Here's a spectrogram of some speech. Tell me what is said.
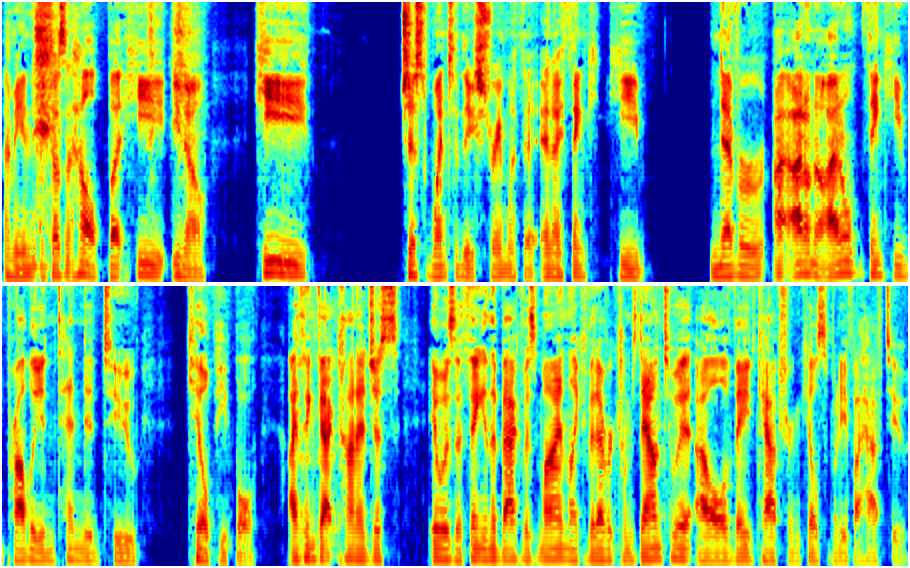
I mean, it doesn't help, but he, you know, he just went to the extreme with it. And I think he never, I, I don't know, I don't think he probably intended to kill people. I think that mm-hmm. kind of just, it was a thing in the back of his mind. Like, if it ever comes down to it, I'll evade capture and kill somebody if I have to.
